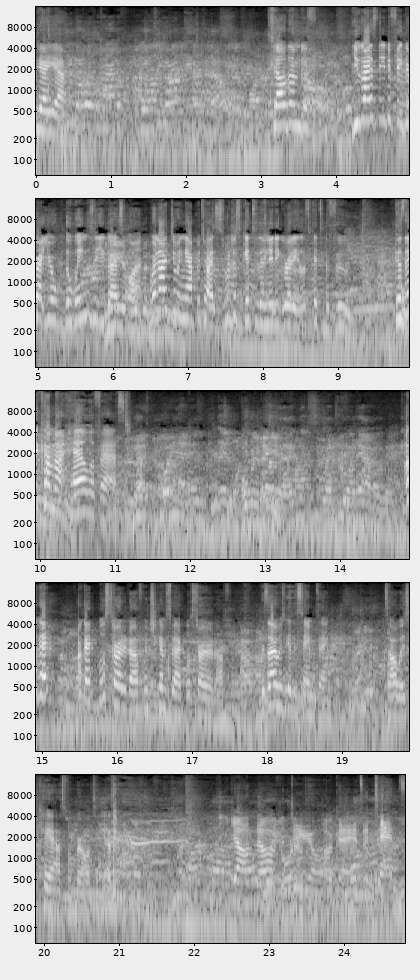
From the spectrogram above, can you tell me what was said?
Yeah, yeah. Tell them to. You guys need to figure out your the wings that you guys need want. We're not doing appetizers. We'll just get to the nitty gritty. Let's get to the food because they come out hella fast. Open the menu. Okay, okay. We'll start it off when she comes back. We'll start it off because I always get the same thing. It's always chaos when we're all together. Y'all know the deal. Okay, it's intense.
